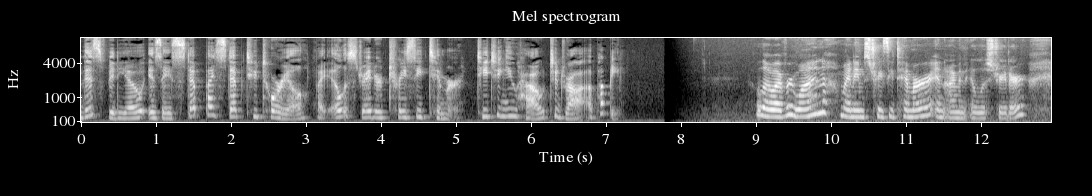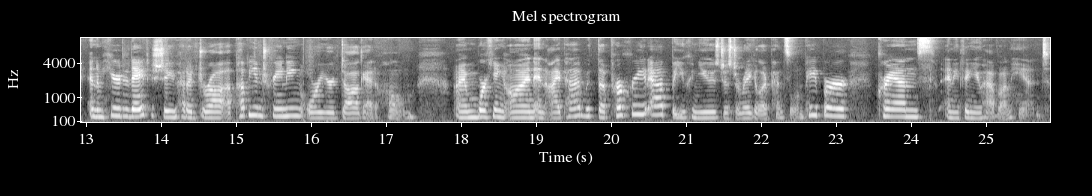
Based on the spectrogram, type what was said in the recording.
This video is a step-by-step -step tutorial by illustrator Tracie Timmer, teaching you how to draw a puppy. Hello everyone, my name is Tracie Timmer and I'm an illustrator and I'm here today to show you how to draw a puppy in training or your dog at home. I'm working on an iPad with the Procreate app, but you can use just a regular pencil and paper, crayons, anything you have on hand.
